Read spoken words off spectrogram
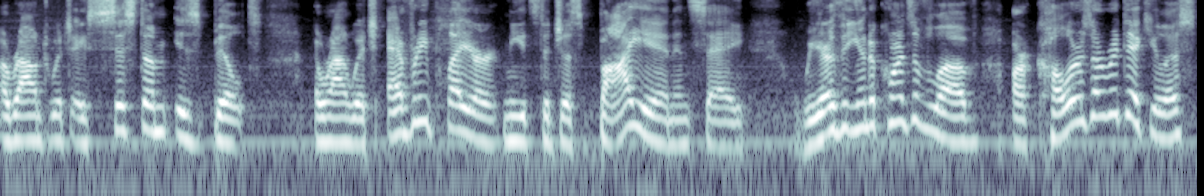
around which a system is built, around which every player needs to just buy in and say, we are the unicorns of love. Our colors are ridiculous.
